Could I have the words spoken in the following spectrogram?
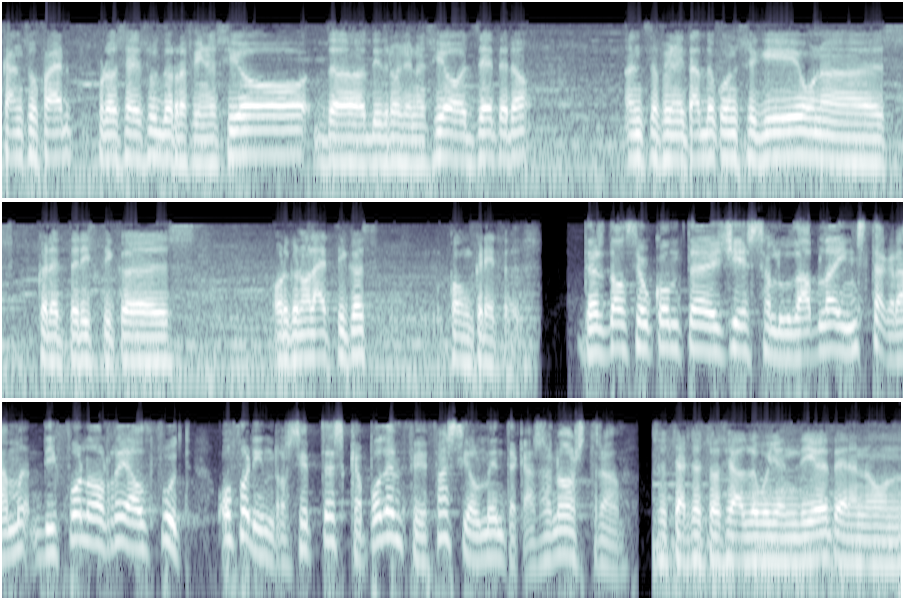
que han sofert processos de refinació, d'hidrogenació, etc., amb la finalitat d'aconseguir unes característiques organolèptiques concretes. Des del seu compte G Saludable a Instagram difon el Real Food, oferint receptes que podem fer fàcilment a casa nostra. Les xarxes socials d'avui en dia tenen un,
